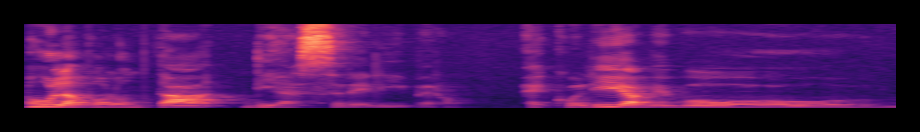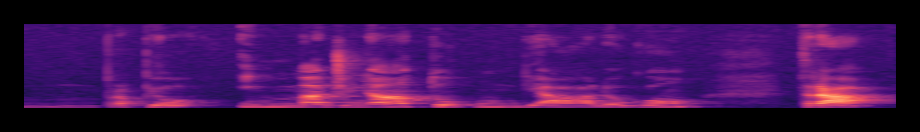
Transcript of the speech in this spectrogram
o la volontà di essere libero? Ecco, lì avevo proprio immaginato un dialogo tra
